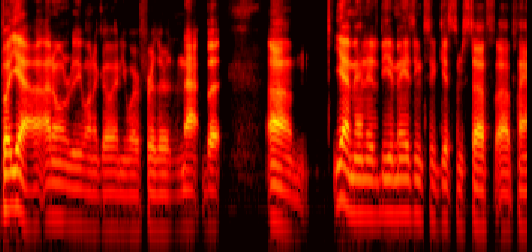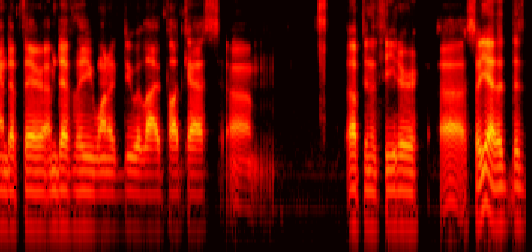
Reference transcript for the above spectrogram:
but yeah, I don't really want to go anywhere further than that. But um, yeah, man, it'd be amazing to get some stuff uh, planned up there. I'm definitely want to do a live podcast um, up in the theater. Uh, so yeah, the, the,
